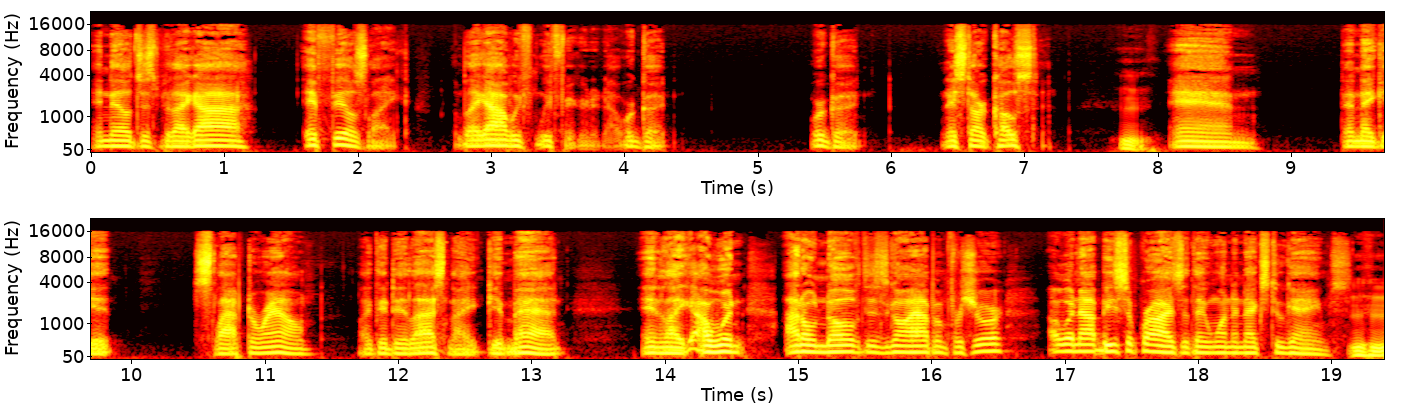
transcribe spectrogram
and they'll just be like ah, it feels like like ah we we figured it out, we're good, we're good, they start coasting, Hmm. and then they get slapped around like they did last night, get mad, and like I wouldn't, I don't know if this is gonna happen for sure. I would not be surprised if they won the next two games Mm-hmm.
